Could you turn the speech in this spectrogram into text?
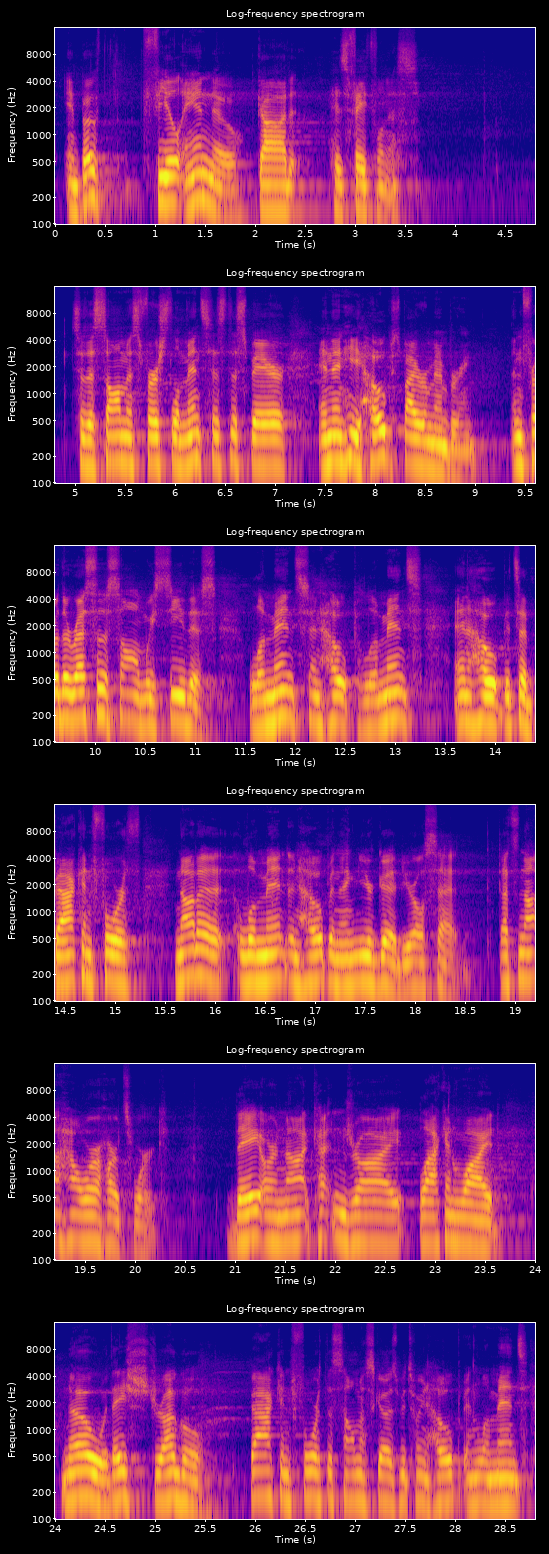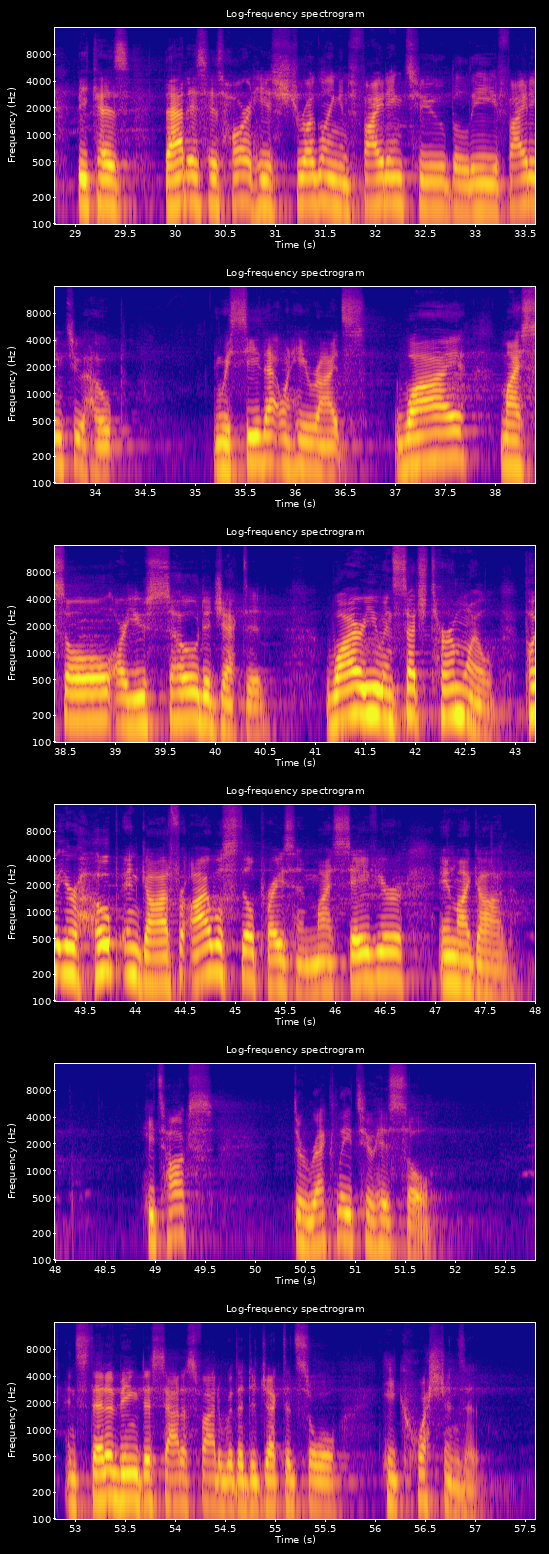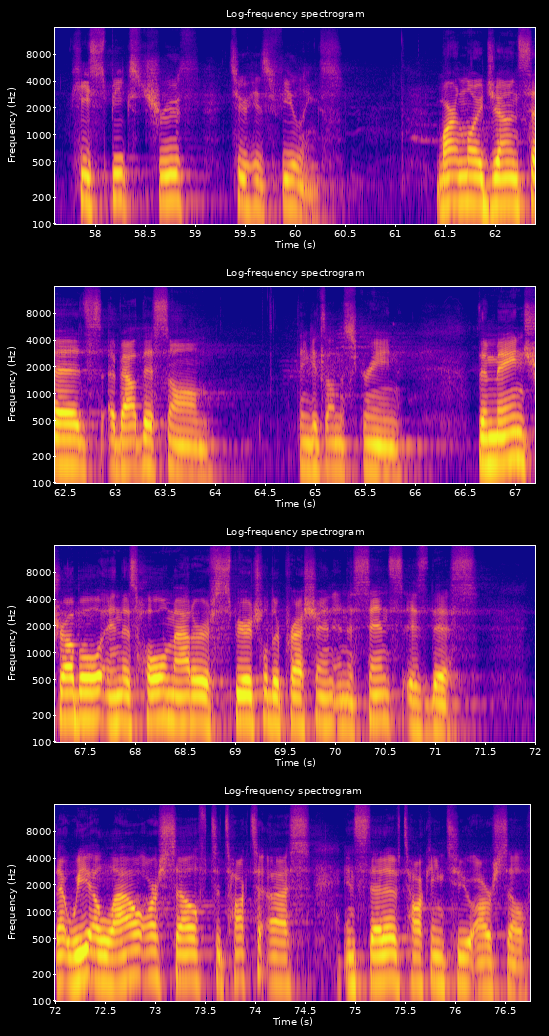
and both feel and know God, His faithfulness. So the psalmist first laments his despair, and then he hopes by remembering. And for the rest of the psalm, we see this laments and hope, laments and hope. It's a back and forth, not a lament and hope, and then you're good, you're all set. That's not how our hearts work. They are not cut and dry, black and white. No, they struggle. Back and forth, the psalmist goes between hope and lament because that is his heart. He is struggling and fighting to believe, fighting to hope. And we see that when he writes, Why, my soul, are you so dejected? Why are you in such turmoil? Put your hope in God, for I will still praise him, my Savior and my God. He talks directly to his soul. Instead of being dissatisfied with a dejected soul, he questions it. He speaks truth to his feelings. Martyn Lloyd-Jones says about this psalm I think it's on the screen. The main trouble in this whole matter of spiritual depression, in a sense, is this that we allow ourselves to talk to us instead of talking to ourself.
